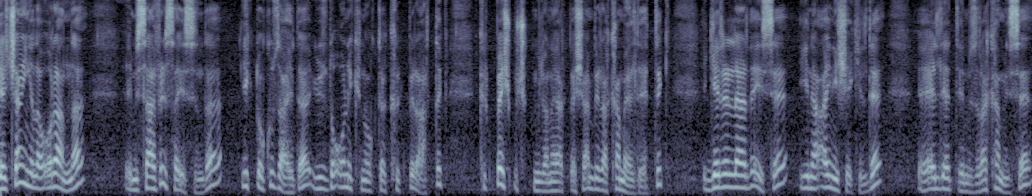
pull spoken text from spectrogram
Geçen yıla oranla e, misafir sayısında ilk 9 ayda %12.41 arttık. 45,5 milyona yaklaşan bir rakam elde ettik. E, Gelirlerde ise yine aynı şekilde e, elde ettiğimiz rakam ise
